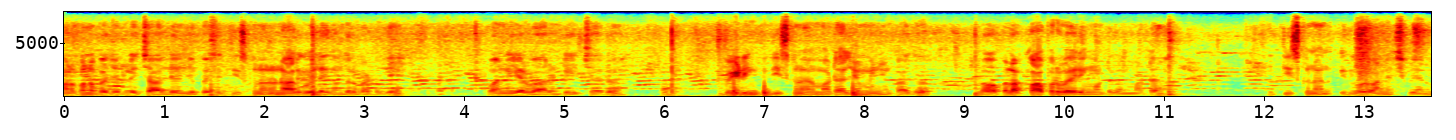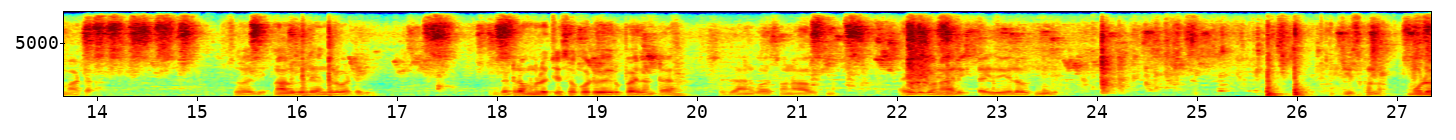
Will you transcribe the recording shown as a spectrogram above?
మనకున్న బడ్జెట్లో ఇది చాలే అని చెప్పేసి తీసుకున్నాను. నాలుగు వేల ఐదు వందలు పడ్డది. వన్ ఇయర్ వారంటీ ఇచ్చారు. బీడింగ్ తీసుకున్నాను అనమాట అల్యూమినియం కాదు. లోపల కాపర్ వైరింగ్ ఉంటుంది అనమాట ఇది తీసుకున్నాను. ఇది కూడా వన్ హెచ్పి అనమాట సో అది నాలుగు వేల ఎనిమిది వందలు పడ్డది. ఇంకా డ్రమ్ములు వచ్చేసి ఒకటి వెయ్యి రూపాయలు అంట సో దానికోసం ఆగుతున్నా. ఐదు కొనాలి. ఐదు వేలు అవుతుంది తీసుకున్నాను మూడు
